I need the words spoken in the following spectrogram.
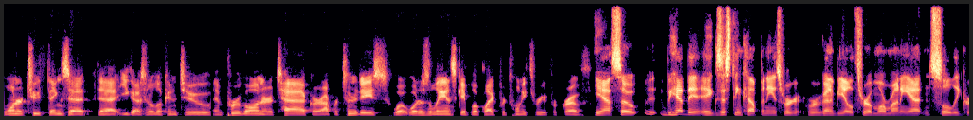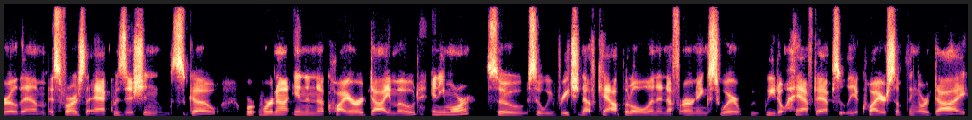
one or two things that that you guys are looking to improve on, or attack, or opportunities? What what does the landscape look like for 23 for growth? Yeah, so uh, we have the existing companies we're we're going to be able to throw more money at and slowly grow them. As far as the acquisitions go we're, we're not in an acquire or die mode anymore. So so we've reached enough capital and enough earnings to where we don't have to absolutely acquire something or die.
